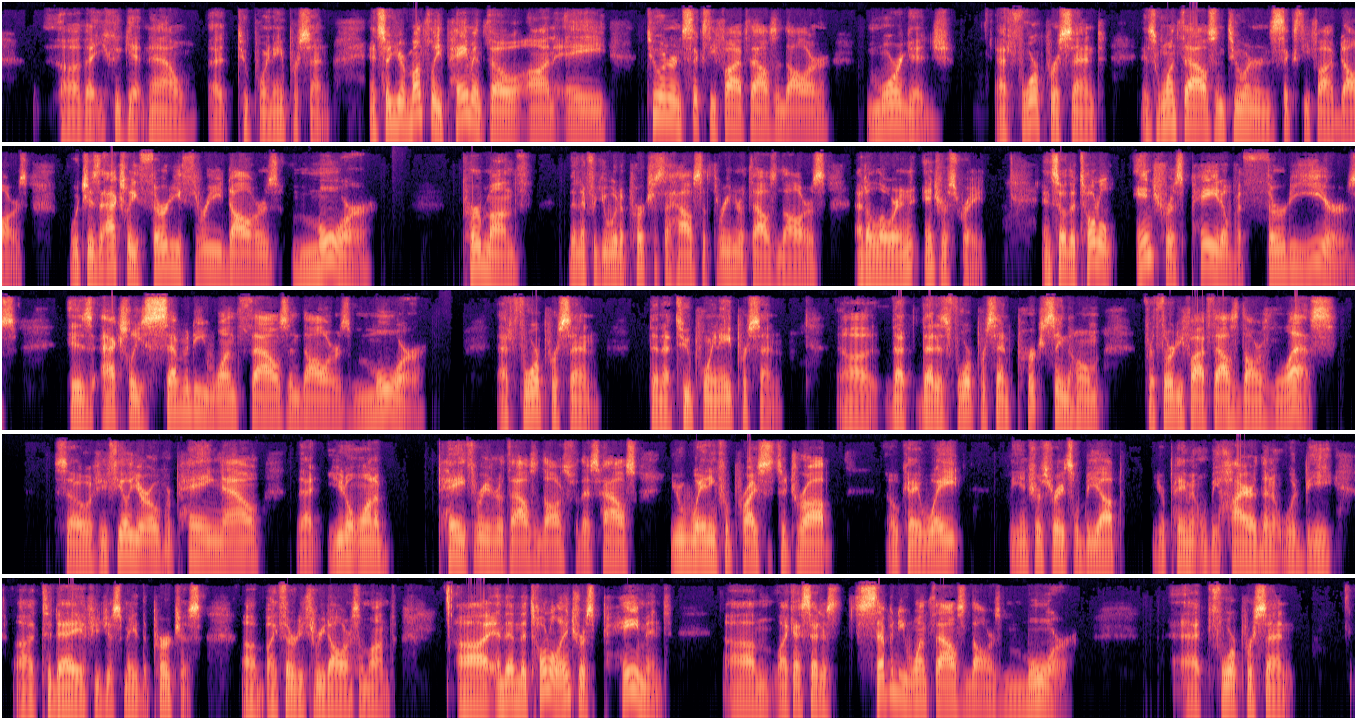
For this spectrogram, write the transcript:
that you could get now at 2.8%. And so your monthly payment, though, on a $265,000 mortgage at 4% is $1,265, which is actually $33 more per month than if you would have purchased a house at $300,000 at a lower in- interest rate. And so the total interest paid over 30 years is actually $71,000 more at 4% than at 2.8%. Uh, that that is four percent purchasing the home for thirty five thousand dollars less. So if you feel you're overpaying now, that you don't want to pay three hundred thousand dollars for this house, you're waiting for prices to drop. Okay, wait. The interest rates will be up. Your payment will be higher than it would be uh, today if you just made the purchase uh, by thirty three dollars a month. Uh, and then the total interest payment, um, like I said, is seventy one thousand dollars more at 4%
